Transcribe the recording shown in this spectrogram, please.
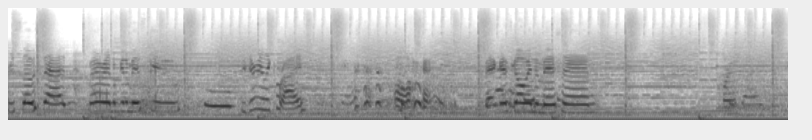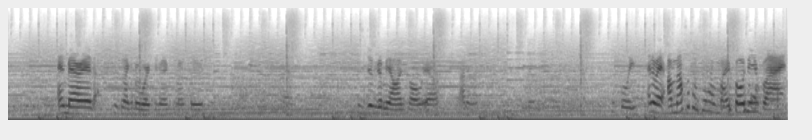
We're so sad. Marin, I'm gonna miss you. Did you really cry? oh, okay. Becca's going to mission. And Marin, she's not gonna be working next semester. She's just gonna be on call, yeah. I don't know. Hopefully. Anyway, I'm not supposed to have my phone here, but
